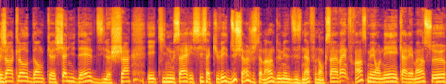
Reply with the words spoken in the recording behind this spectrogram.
Jean-Claude donc euh, Chanudel dit le chat et qui nous sert ici sa cuvée du chat justement 2019. Donc c'est un vin de France mais on est carrément sur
